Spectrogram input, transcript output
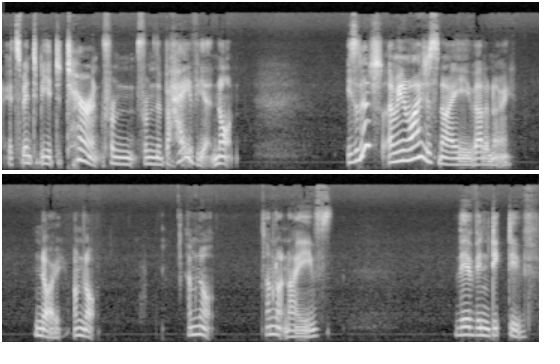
It's meant to be a deterrent from from the behavior, not isn't it? I mean, am I just naive? I don't know. No, I'm not. I'm not. I'm not naive. They're vindictive.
